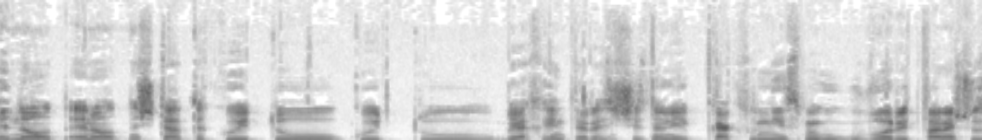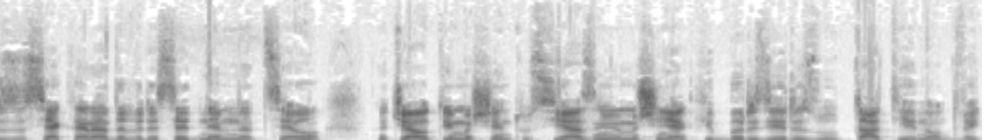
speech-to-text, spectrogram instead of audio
Едно от, едно от нещата, които, които бяха интересни, че нали, както ние сме го говорили това нещо за всяка една 90-дневна цел, в началото имаше ентусиазъм, имаше някакви бързи резултати, едно-две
